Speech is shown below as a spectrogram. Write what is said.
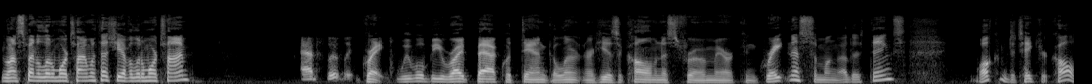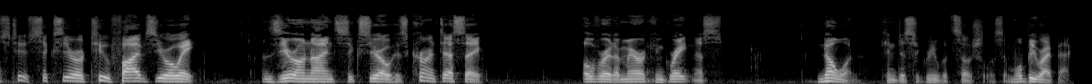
You want to spend a little more time with us? You have a little more time? Absolutely. Great. We will be right back with Dan Gelernter. He is a columnist for American Greatness, among other things. Welcome to take your calls, too. 602 508 0960. His current essay over at American Greatness No one can disagree with socialism. We'll be right back.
